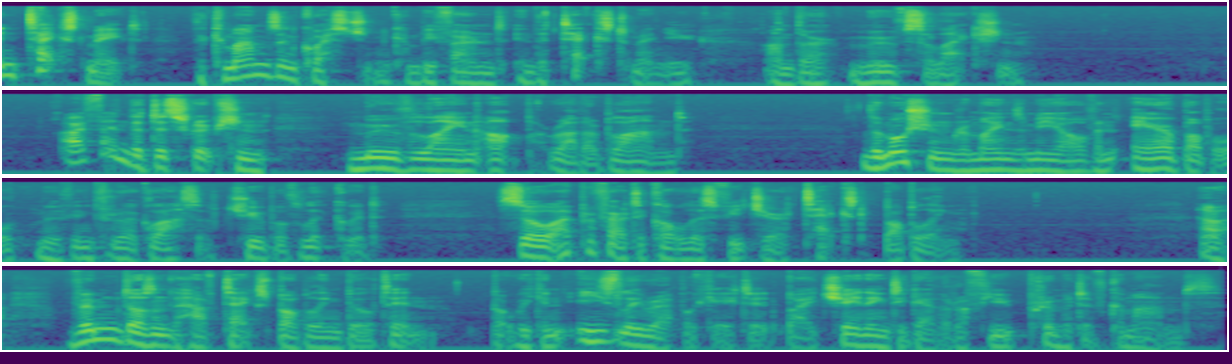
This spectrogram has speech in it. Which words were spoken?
In TextMate, the commands in question can be found in the text menu under Move Selection. I find the description move line up rather bland. The motion reminds me of an air bubble moving through a glass of tube of liquid, so I prefer to call this feature text bubbling. Now, Vim doesn't have text bubbling built in, but we can easily replicate it by chaining together a few primitive commands.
